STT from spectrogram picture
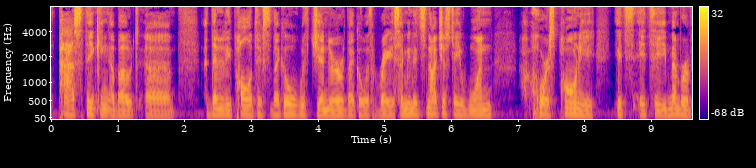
past thinking about uh, identity politics that go with gender, that go with race. I mean, it's not just a one horse pony. It's it's a member of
